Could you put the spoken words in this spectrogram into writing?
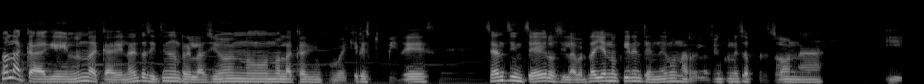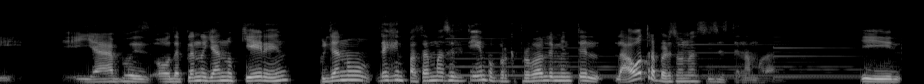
No la caguen, no la caguen. La neta, si tienen relación, no, no la caguen con cualquier estupidez. Sean sinceros y la verdad ya no quieren tener una relación con esa persona. Y ya, pues, o de plano ya no quieren, pues ya no dejen pasar más el tiempo porque probablemente la otra persona sí se esté enamorando. Y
